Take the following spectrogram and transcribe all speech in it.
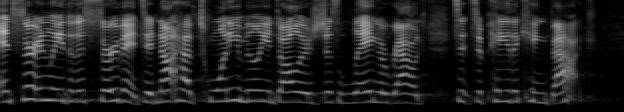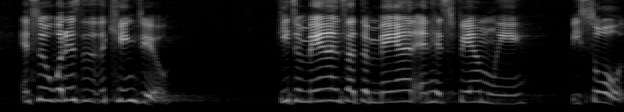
And certainly the servant did not have $20 million just laying around to, to pay the king back. And so, what does the, the king do? He demands that the man and his family be sold.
